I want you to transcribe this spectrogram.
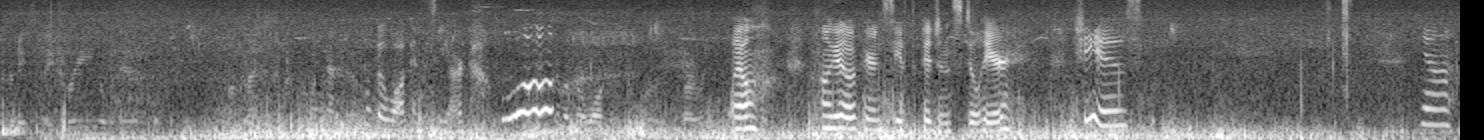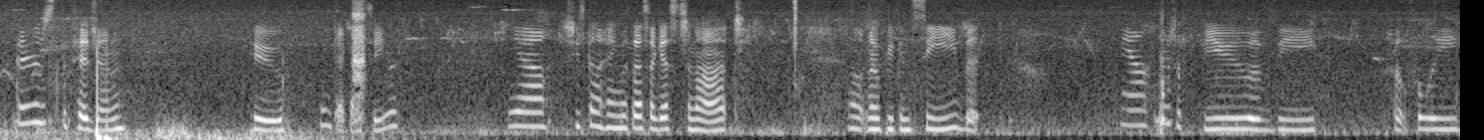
underneath a tree overhead. On the bank. We'll go walk and see our. Whoa! Well, I'll go up here and see if the pigeon's still here. She is. Yeah, there's the pigeon. Who I think I can see her. Yeah, she's gonna hang with us, I guess, tonight. I don't know if you can see, but yeah, there's a few of the hopefully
